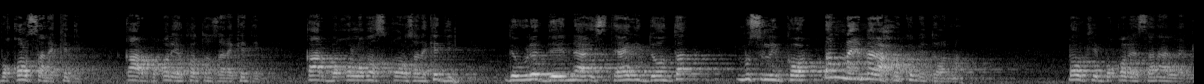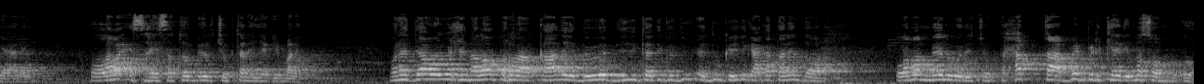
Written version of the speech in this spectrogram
boqol sano kadib qaar boqol iyo konton sano kadib qaar boqol laba boqol sano kadib dowladeennaa istaagi doonta muslimkaoo dhanna innagaa xukumi doona dhowrkii boqol ee sanaa la gaaray laba ishaysato meel joogtana iyagii male war daawa wixii naloo ballan qaaday idinka adduunka idinkaa ka talin doona. Laba meel wada joogta xataa bidhbidhkeedii ma soo muuqdo.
